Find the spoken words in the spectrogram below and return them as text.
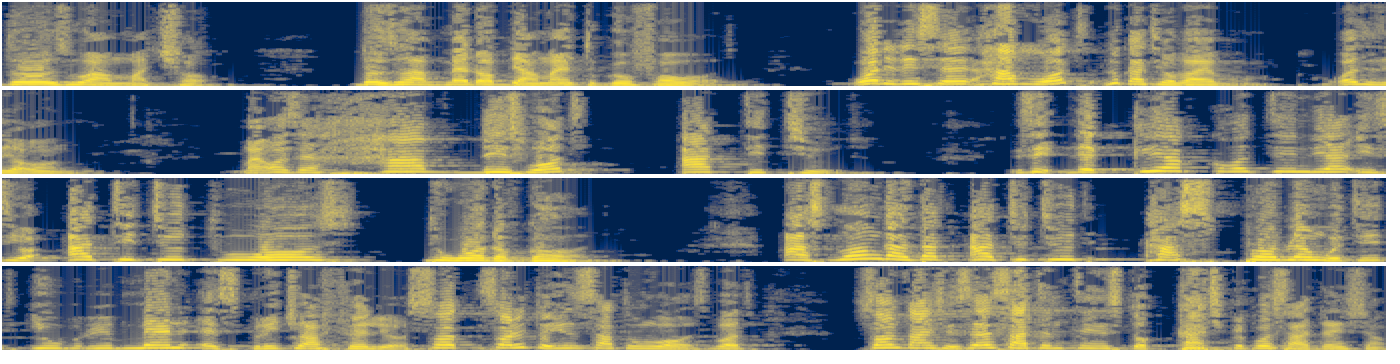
those who are mature. Those who have made up their mind to go forward. What did he say? Have what? Look at your Bible. What is your own? My own says, have this what? Attitude. You see, the clear cut thing there is your attitude towards the word of God. As long as that attitude has problem with it, you remain a spiritual failure. So, sorry to use certain words, but sometimes you say certain things to catch people's attention.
